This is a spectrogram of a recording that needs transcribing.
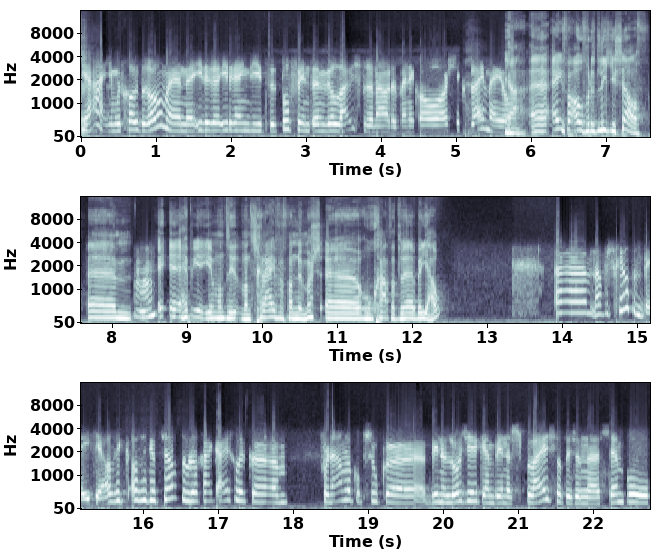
Ja, je moet groot dromen. En eh, iedereen, iedereen die het tof vindt en wil luisteren, nou, daar ben ik al hartstikke blij mee, joh. Ja, eh, even over het liedje zelf. Ehm, eh, eh, heb je, je- want, want schrijven van nummers, eh, hoe gaat eh, bij jou? Ehm, nou, verschilt een beetje. Als ik, als ik het zelf doe, dan ga ik eigenlijk ehm, voornamelijk op zoek eh, binnen Logic en binnen Splice. Dat is een eh, sample,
